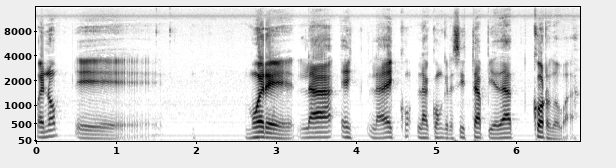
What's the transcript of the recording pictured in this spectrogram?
Bueno, eh, muere la, la, la congresista Piedad Córdoba.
